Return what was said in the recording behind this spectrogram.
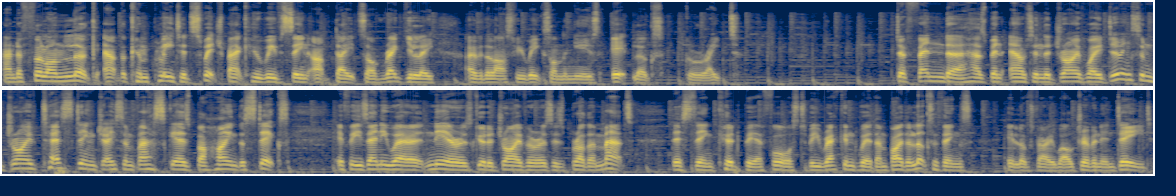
And a full on look at the completed Switchback, who we've seen updates of regularly over the last few weeks on the news. It looks great. Defender has been out in the driveway doing some drive testing. Jason Vasquez behind the sticks. If he's anywhere near as good a driver as his brother Matt, this thing could be a force to be reckoned with, and by the looks of things, it looks very well driven indeed.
